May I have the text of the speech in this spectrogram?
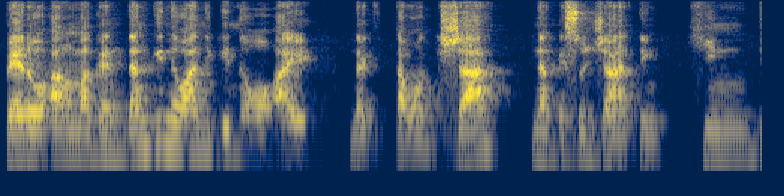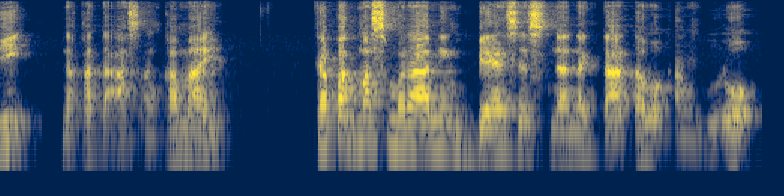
Pero ang magandang ginawa ni Ginoo ay nagtawag siya ng estudyanteng hindi nakataas ang kamay. Kapag mas maraming beses na nagtatawag ang guro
